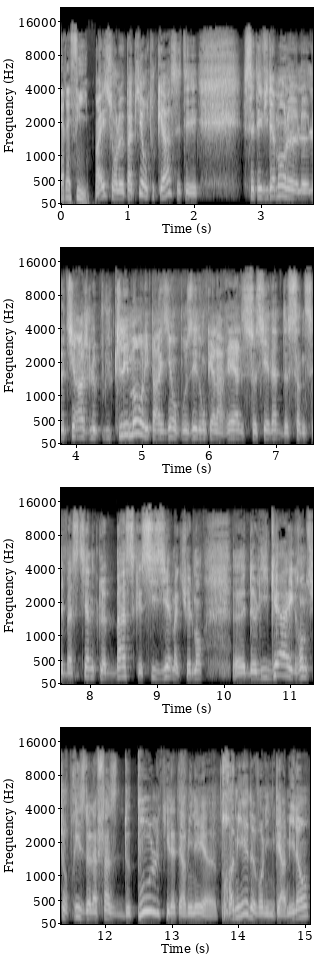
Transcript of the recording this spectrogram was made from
RFI. Sur le papier en tout cas, c'était c'est évidemment le, le, tirage le plus clément. Les Parisiens opposés donc à la Real Sociedad de San Sebastian, club basque, sixième actuellement euh, de Liga et grande surprise de la phase de poule qu'il a terminé euh, premier devant l'Inter Milan.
